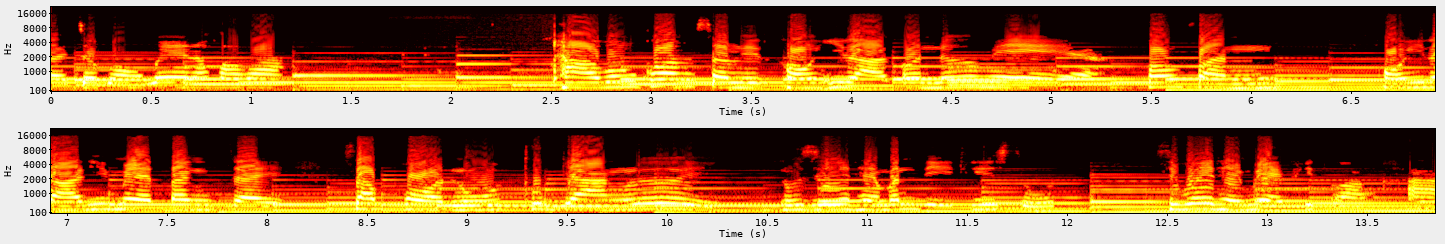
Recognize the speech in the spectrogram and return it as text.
อยากจะบอกแม่นะคะว่าถามว่าความสำเร็จของอีหลาก่อนเด้อแม่ความฝันของอีหลาที่แม่ตั้งใจซัพพอร์ตหนูทุกอย่างเลยหนูสิเฮ็ดให้มันดีที่สุดสิเฮ็ดให้แม่ผิดหวังค่ะ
